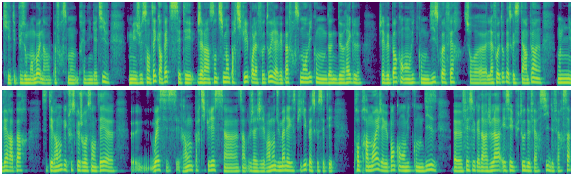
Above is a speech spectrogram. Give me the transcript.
qui était plus ou moins bonne, hein, pas forcément très négative. Mais je sentais qu'en fait, c'était, j'avais un sentiment particulier pour la photo et j'avais pas forcément envie qu'on me donne de règles. J'avais pas encore envie qu'on me dise quoi faire sur la photo parce que c'était un peu mon univers à part c'était vraiment quelque chose que je ressentais. Euh, euh, ouais, c'est vraiment particulier. J'ai vraiment du mal à expliquer parce que c'était propre à moi et j'avais pas encore envie qu'on me dise euh, fais ce cadrage-là, essaye plutôt de faire ci, de faire ça.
